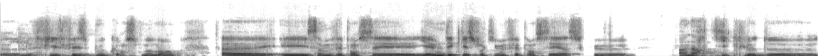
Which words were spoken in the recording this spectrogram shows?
le, fil Facebook en ce moment. Euh, et ça me fait penser, il y a une des questions qui me fait penser à ce que un article de,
